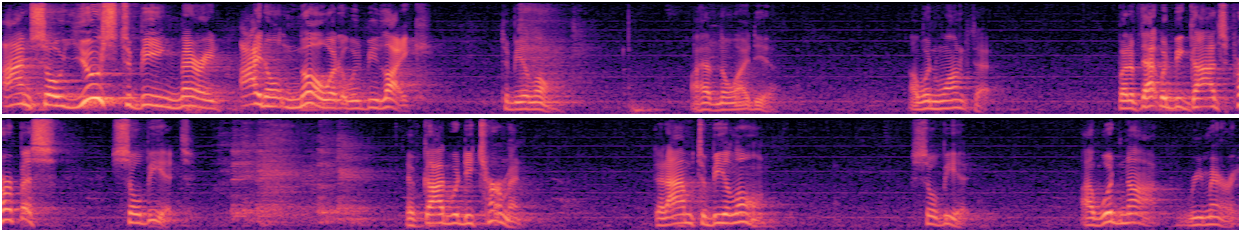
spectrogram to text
I'm so used to being married, I don't know what it would be like to be alone. I have no idea. I wouldn't want that. But if that would be God's purpose, so be it. If God would determine that I'm to be alone, so be it. I would not remarry.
